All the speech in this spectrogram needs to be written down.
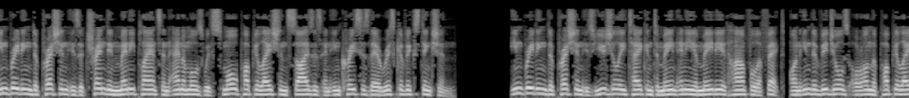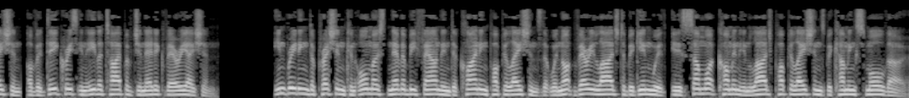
Inbreeding depression is a trend in many plants and animals with small population sizes and increases their risk of extinction. Inbreeding depression is usually taken to mean any immediate harmful effect, on individuals or on the population, of a decrease in either type of genetic variation. Inbreeding depression can almost never be found in declining populations that were not very large to begin with, it is somewhat common in large populations becoming small though.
